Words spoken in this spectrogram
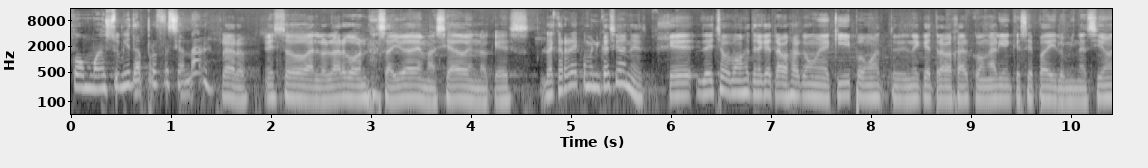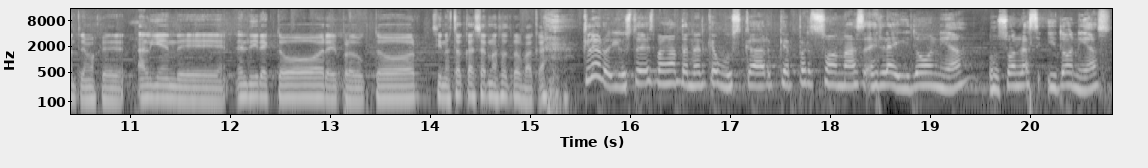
como en su vida profesional. Claro, eso a lo largo nos ayuda demasiado en lo que es la carrera de comunicaciones. Que de hecho vamos a tener que trabajar con un equipo, vamos a tener que trabajar con alguien que sepa de iluminación, tenemos que alguien de el director, el productor. Si nos toca hacer nosotros bacán. Claro, y ustedes van a tener que buscar qué personas es la idónea o son las idóneas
